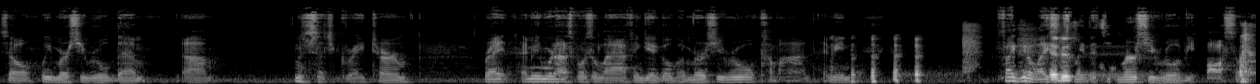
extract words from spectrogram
so we mercy ruled them. Um, it's such a great term, right? I mean, we're not supposed to laugh and giggle, but mercy rule, come on. I mean, if I get a license plate that's said mercy rule, it'd be awesome.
